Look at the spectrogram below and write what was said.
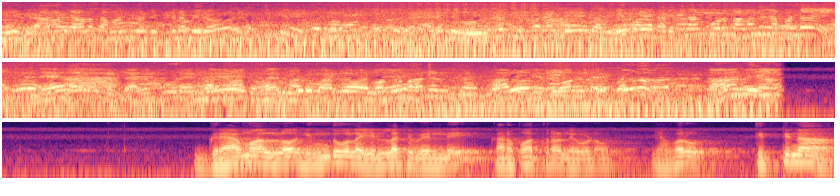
ఈ గ్రామం ఏమైనా సంబంధించిన వ్యక్తులు మీరు అదే చెప్పారండి నేను కూడా సమాధానం చెప్పండి. గ్రామాల్లో హిందువుల ఇళ్ళకి వెళ్ళి కరపత్రాలు ఇవ్వడం. ఎవరు తిట్టినా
